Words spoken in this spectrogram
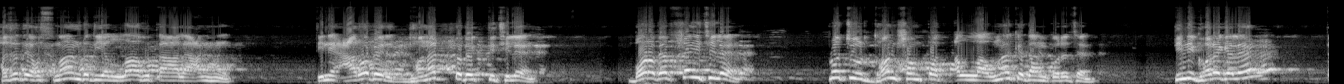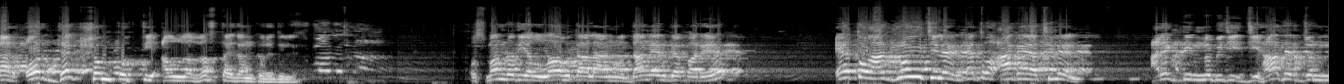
হজরত ওসমান রদি আল্লাহ আনহু তিনি আরবের ধনাট্য ব্যক্তি ছিলেন বড় ব্যবসায়ী ছিলেন প্রচুর ধন সম্পদ আল্লাহ উনাকে দান করেছেন। তিনি ঘরে গেলেন তার অর্ধেক সম্পত্তি আল্লাহর রাস্তায় দান করে দিলেন। ওসমান রদি আল্লাহ আনহু দানের ব্যাপারে এত আগ্রহী ছিলেন এত আগায়া ছিলেন। আরেকদিন নবীজি জিহাদের জন্য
